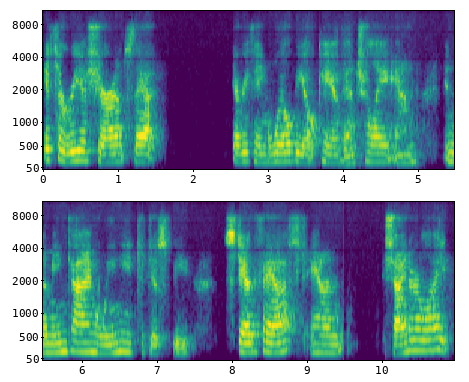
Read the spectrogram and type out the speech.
it's a reassurance that everything will be okay eventually and in the meantime we need to just be steadfast and shine our light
